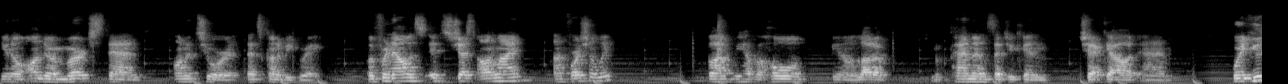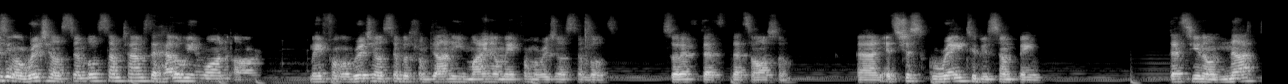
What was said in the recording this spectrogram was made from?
you know on their merch stand on a tour. That's going to be great. But for now it's it's just online unfortunately. But we have a whole, you know, a lot of pendants that you can check out, and we're using original cymbals. Sometimes the Helloween one are made from original cymbals from Dani. Mine are made from original cymbals. So that's that's that's awesome, and it's just great to do something that's you know not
